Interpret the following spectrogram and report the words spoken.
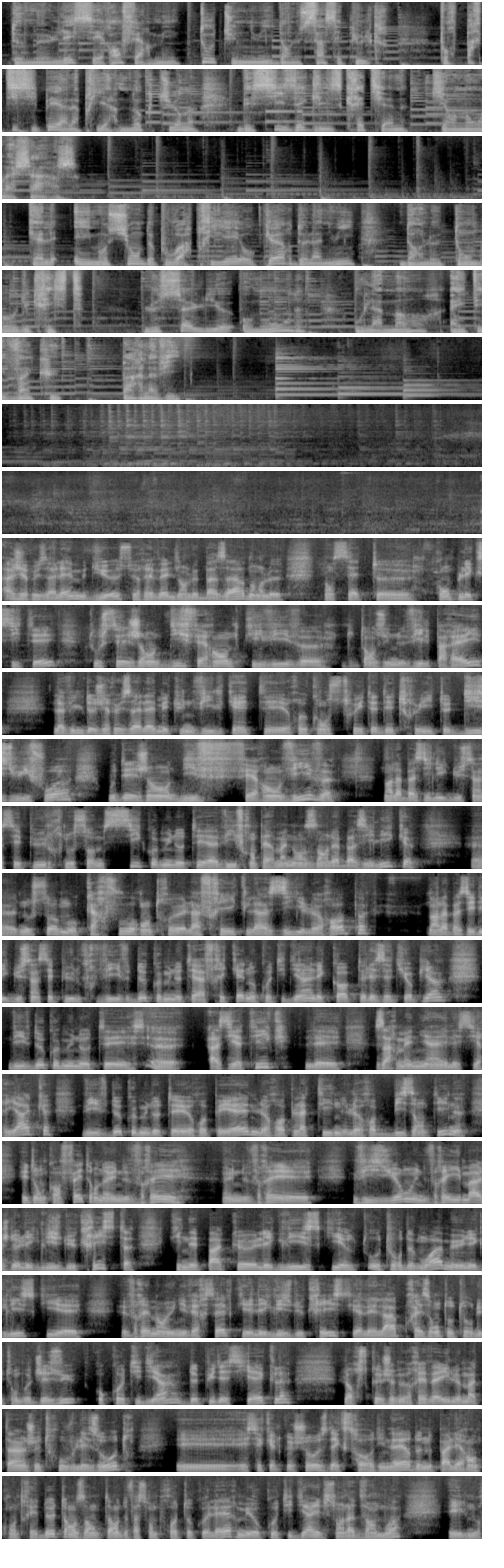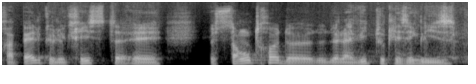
de me laisser renfermer toute une nuit dans le Saint-Sépulcre pour participer à la prière nocturne des six églises chrétiennes qui en ont la charge. Quelle émotion de pouvoir prier au cœur de la nuit dans le tombeau du Christ, le seul lieu au monde où la mort a été vaincue par la vie. À Jérusalem, Dieu se révèle dans le bazar, dans, le, dans cette euh, complexité, tous ces gens différents qui vivent euh, dans une ville pareille. La ville de Jérusalem est une ville qui a été reconstruite et détruite 18 fois, où des gens différents vivent. Dans la basilique du Saint-Sépulcre, nous sommes six communautés à vivre en permanence dans la basilique. Euh, nous sommes au carrefour entre l'Afrique, l'Asie l'Europe. Dans la basilique du Saint-Sépulcre vivent deux communautés africaines au quotidien, les Coptes et les Éthiopiens, vivent deux communautés euh, asiatiques, les Arméniens et les Syriaques, vivent deux communautés européennes, l'Europe latine, l'Europe byzantine. Et donc, en fait, on a une vraie une vraie vision, une vraie image de l'Église du Christ, qui n'est pas que l'Église qui est autour de moi, mais une Église qui est vraiment universelle, qui est l'Église du Christ, et elle est là, présente autour du tombeau de Jésus, au quotidien, depuis des siècles. Lorsque je me réveille le matin, je trouve les autres, et, c'est quelque chose d'extraordinaire de ne pas les rencontrer de temps en temps de façon protocolaire, mais au quotidien, ils sont là devant moi, et ils nous rappellent que le Christ est le centre de, la vie de toutes les églises.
